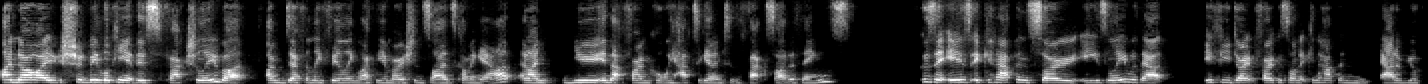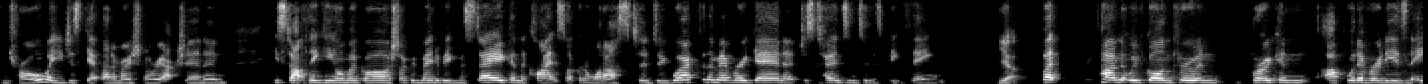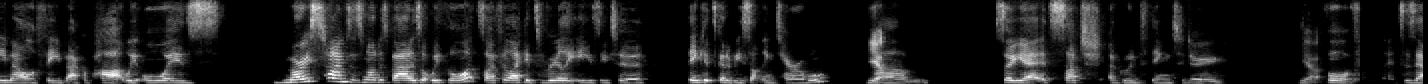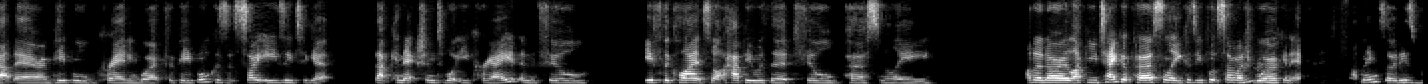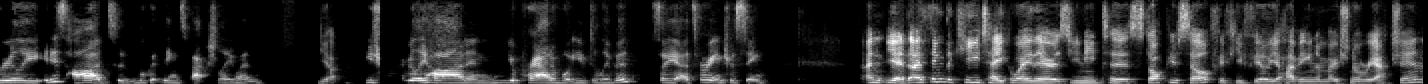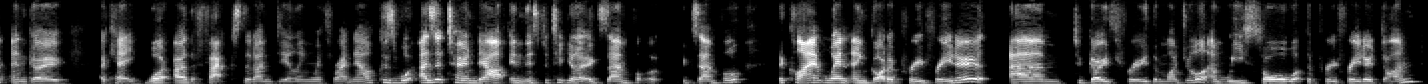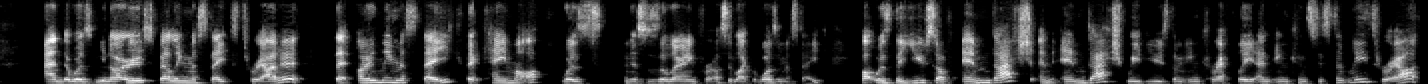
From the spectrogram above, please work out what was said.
I know I should be looking at this factually, but I'm definitely feeling like the emotion side's coming out. And I knew in that phone call we had to get into the fact side of things. Because it is, it can happen so easily without, if you don't focus on it, can happen out of your control where you just get that emotional reaction and you start thinking, oh my gosh, like we've made a big mistake and the client's not going to want us to do work for them ever again. It just turns into this big thing. Yeah. but every time that we've gone through and broken up whatever it is an email or feedback apart we always most times it's not as bad as what we thought so i feel like it's really easy to think it's going to be something terrible Yeah. um, so yeah it's such a good thing to do Yeah. for freelancers out there and people creating work for people because it's so easy to get that connection to what you create and feel if the client's not happy with it feel personally i don't know like you take it personally because you put so much Mm. work and effort into something so it is really it is hard to look at things factually when Yeah. you try really hard and you're proud of what you've delivered so yeah it's very interesting And yeah, I think the key takeaway there is you need to stop yourself if you feel you're having an emotional reaction and go, okay, what are the facts that I'm dealing with right now? Because as it turned out in this particular example, example, the client went and got a proofreader um, to go through the module, and we saw what the proofreader done, and there was no spelling mistakes throughout it. The only mistake that came up was, and this was a learning for us, like it was a mistake, but was the use of M dash and N dash. We'd use them incorrectly and inconsistently throughout.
